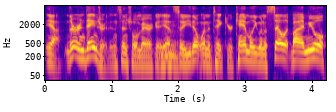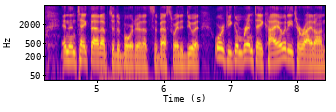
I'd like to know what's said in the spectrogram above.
yeah, they're endangered in Central America. Mm. Yeah, so you don't want to take your camel. You want to sell it by a mule and then take that up to the border. That's the best way to do it. Or if you can rent a coyote to ride on,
